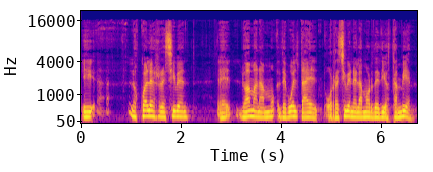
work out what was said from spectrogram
y los cuales reciben, eh, lo aman de vuelta a Él o reciben el amor de Dios también.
